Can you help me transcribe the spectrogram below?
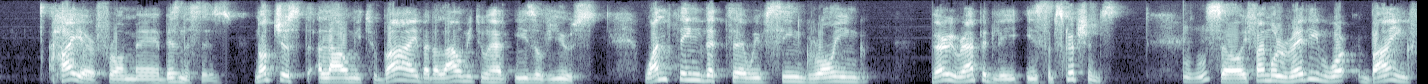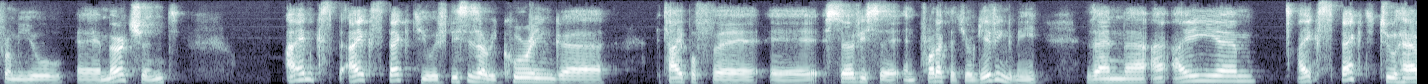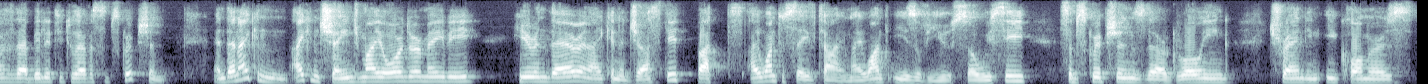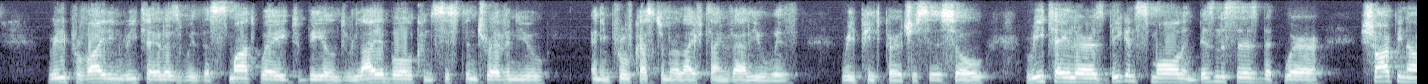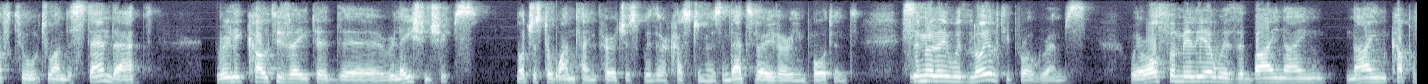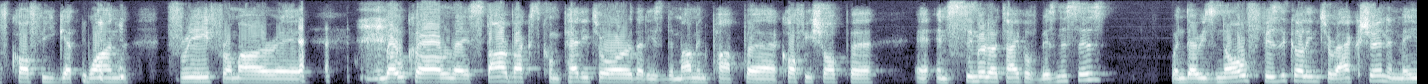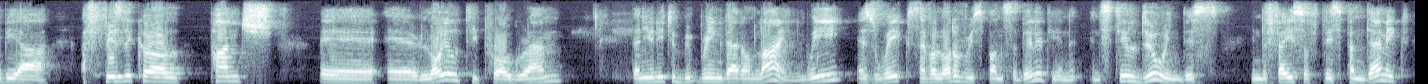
higher from uh, businesses. Not just allow me to buy, but allow me to have ease of use. One thing that uh, we've seen growing very rapidly is subscriptions. Mm-hmm. So if I'm already wor- buying from you, a merchant, I'm ex- I expect you, if this is a recurring uh, type of uh, uh, service uh, and product that you're giving me, then uh, I I, um, I expect to have the ability to have a subscription, and then I can I can change my order maybe here and there, and I can adjust it. But I want to save time. I want ease of use. So we see subscriptions that are growing trend in e-commerce, really providing retailers with a smart way to build reliable, consistent revenue and improve customer lifetime value with repeat purchases. So retailers, big and small, and businesses that were sharp enough to, to understand that really cultivated uh, relationships, not just a one-time purchase with their customers. And that's very, very important. Similarly with loyalty programs, we're all familiar with the buy nine nine cup of coffee get one free from our uh, local uh, Starbucks competitor that is the mom and pop uh, coffee shop uh, and similar type of businesses. When there is no physical interaction and maybe a, a physical punch a, a loyalty program, then you need to b- bring that online. We, as Wix, have a lot of responsibility and, and still do in this in the face of this pandemic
